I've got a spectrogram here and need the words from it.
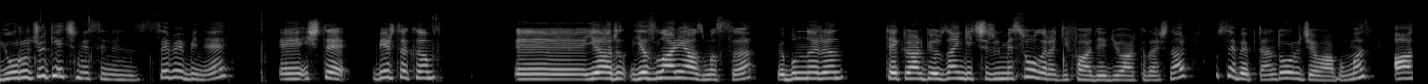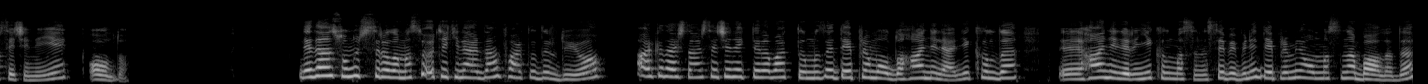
yorucu geçmesinin sebebini e, işte bir takım e, yazılar yazması ve bunların tekrar gözden geçirilmesi olarak ifade ediyor arkadaşlar. Bu sebepten doğru cevabımız A seçeneği oldu. Neden sonuç sıralaması ötekilerden farklıdır diyor. Arkadaşlar seçeneklere baktığımızda deprem oldu, haneler yıkıldı. E, hanelerin yıkılmasının sebebini depremin olmasına bağladı.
